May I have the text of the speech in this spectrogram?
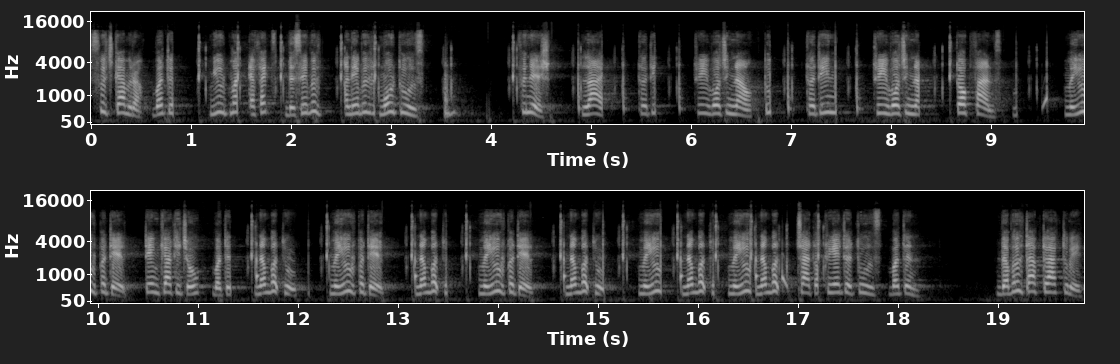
Switch camera. Button. Mute my effects. Disable. Enable more tools. Finish. Live. 30. 3 watching now. 2. 13. 3 watching now. Top fans. Mayur Patel. 10 Kati Cho. But Number 2. Mayur Patel. Number 2. Mayur Patel. Number 2. Mayur. Number 2. Mayur. Number. Chat. Creator tools. Button. Double tap to activate.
